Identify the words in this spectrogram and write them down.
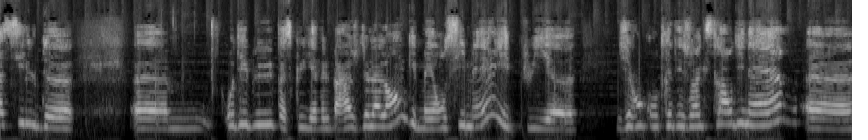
facile de euh, au début parce qu'il y avait le barrage de la langue, mais on s'y met. Et puis euh, j'ai rencontré des gens extraordinaires, euh,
